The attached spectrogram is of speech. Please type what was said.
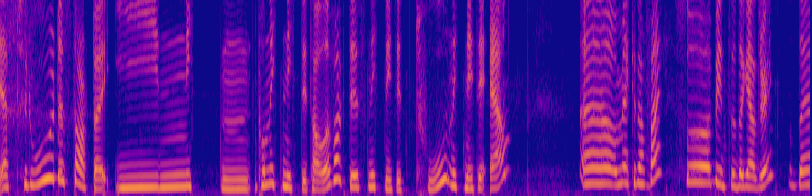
jeg tror det starta i 19, på 1990-tallet, faktisk. 1992-1991. Eh, om jeg ikke tar feil, så begynte The Gathering. Det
